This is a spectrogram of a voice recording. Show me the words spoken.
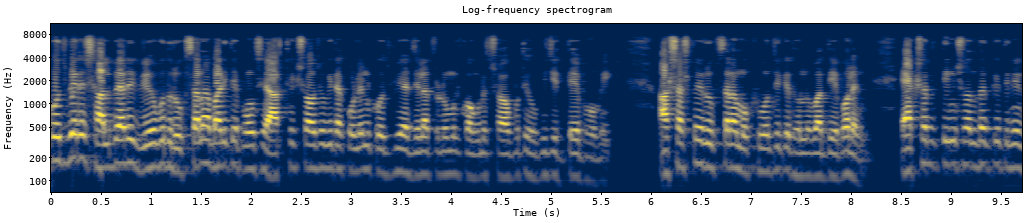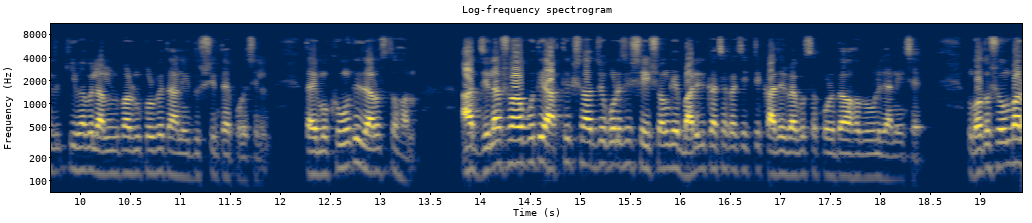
কোচবিহারের শালবিহারের গৃহবধূ রুকসানা বাড়িতে পৌঁছে আর্থিক সহযোগিতা করলেন কোচবিহার জেলা তৃণমূল কংগ্রেস সভাপতি অভিজিৎ দেব ভৌমিক। আশ্বাস পেয়ে রুকসানা মুখ্যমন্ত্রীকে ধন্যবাদ দিয়ে বলেন, একসাথে তিন সন্তানকে তিনি কীভাবে লালন পালন করবে তা নিয়ে দুশ্চিন্তায় পড়েছিলেন। তাই মুখ্যমন্ত্রী দ্বারস্থ হন। আজ জেলা সভাপতি আর্থিক সাহায্য করেছে, সেই সঙ্গে বাড়ির কাছাকাছি একটি কাজের ব্যবস্থা করে দেওয়া হবে বলে জানিয়েছে। গত সোমবার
